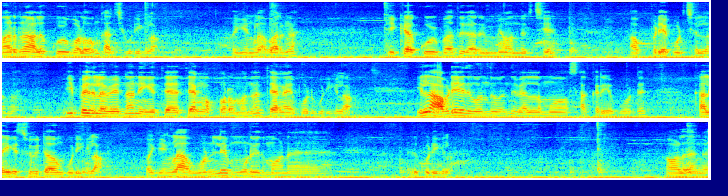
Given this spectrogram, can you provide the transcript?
மறுநாள் கூழ் பழவும் கரைச்சி குடிக்கலாம். ஓகேங்களா? பாருங்கள் திக்காக கூழ் பார்த்து அருமையாக வந்துருச்சு. அப்படியே குடிச்சிடலாங்க. இப்போ இதில் வேணுன்னா நீங்கள் தே தேங்காய் போடுற மாதிரினா தேங்காயை போட்டு குடிக்கலாம். இல்லை அப்படியே இது வந்து வந்து வெல்லமோ சர்க்கரையை போட்டு கலக்கி ஸ்வீட்டாகவும் குடிக்கலாம். ஓகேங்களா? ஒன்லே மூணு விதமான இது குடிக்கலாம். அவ்வளோதாங்க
